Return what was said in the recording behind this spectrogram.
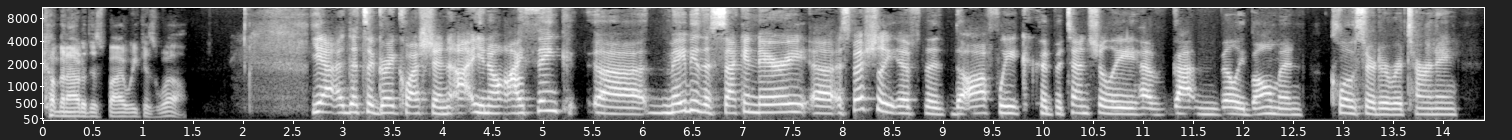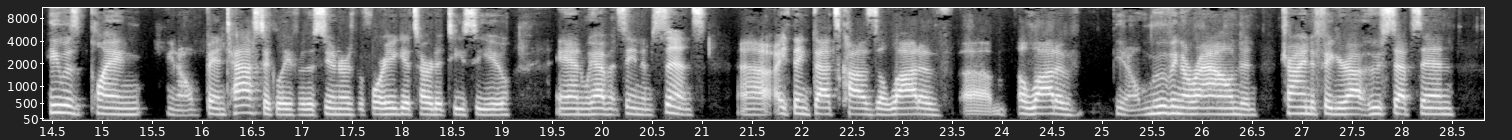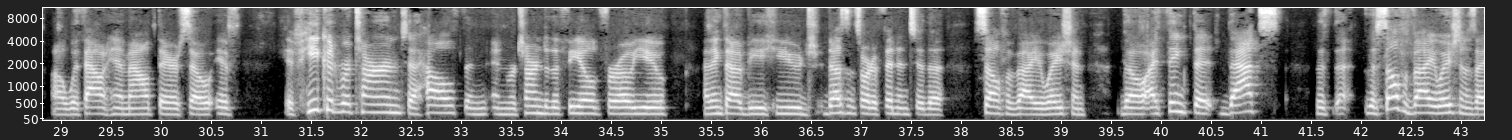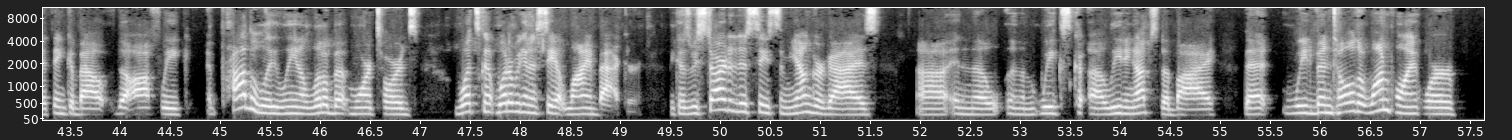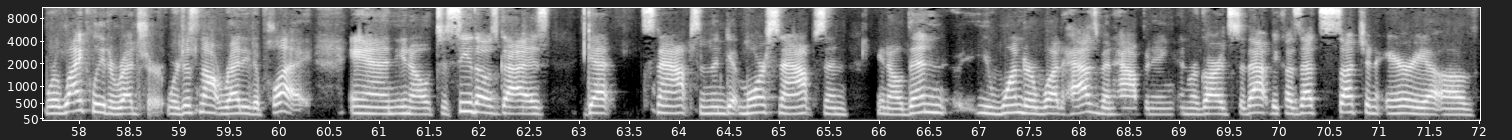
coming out of this bye week as well yeah, that's a great question. I, you know, I think uh, maybe the secondary, uh, especially if the the off week could potentially have gotten Billy Bowman closer to returning. He was playing, you know, fantastically for the Sooners before he gets hurt at TCU, and we haven't seen him since. Uh, I think that's caused a lot of um, a lot of you know moving around and trying to figure out who steps in uh, without him out there. So if if he could return to health and, and return to the field for OU, I think that would be a huge. Doesn't sort of fit into the self evaluation, though. I think that that's the, the, the self evaluation as I think about the off week, probably lean a little bit more towards what's go- what are we going to see at linebacker because we started to see some younger guys uh, in the in the weeks uh, leading up to the bye that we'd been told at one point were we're likely to redshirt. We're just not ready to play. And you know, to see those guys get snaps and then get more snaps and you know, then you wonder what has been happening in regards to that because that's such an area of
